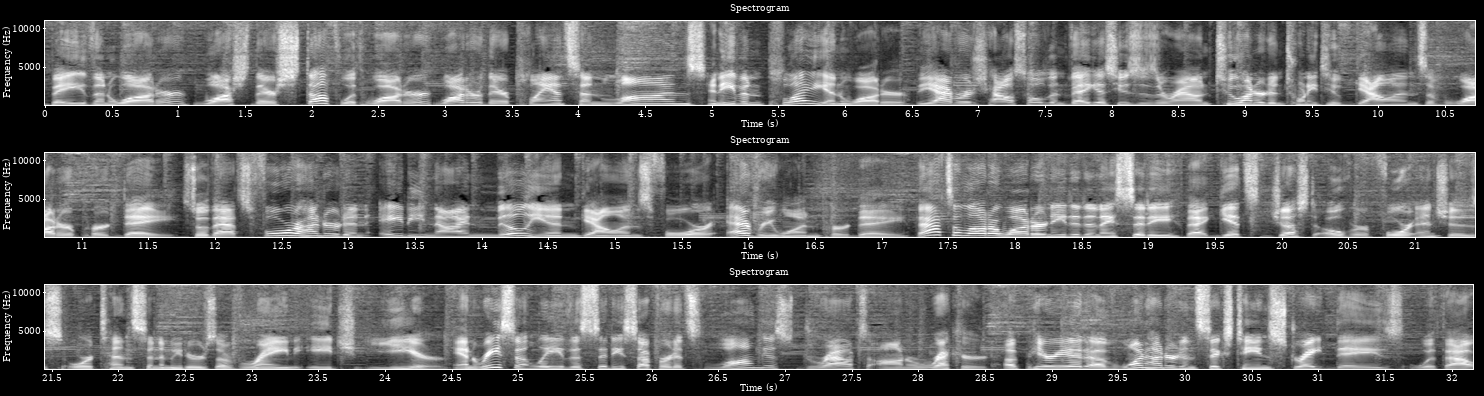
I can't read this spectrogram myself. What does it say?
bathe in water, wash their stuff with water, water their plants and lawns and even play in water. The average household in Vegas uses around 222 gallons of water per day. So that's 489 million gallons for everyone per day. That's a lot of water needed in a city that gets just over 4 inches or 10 centimeters of rain each year. And recently, the city suffered its longest drought on record, a period of 116 straight days without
